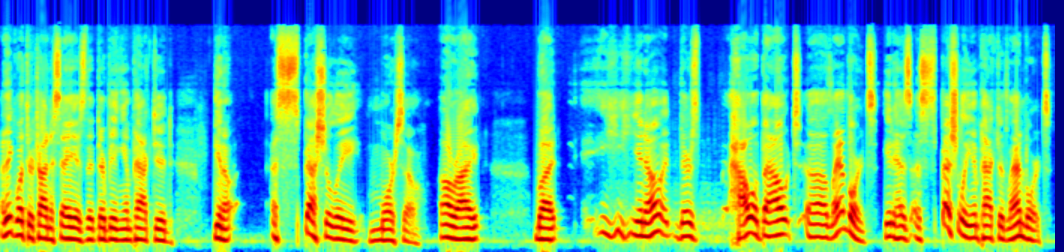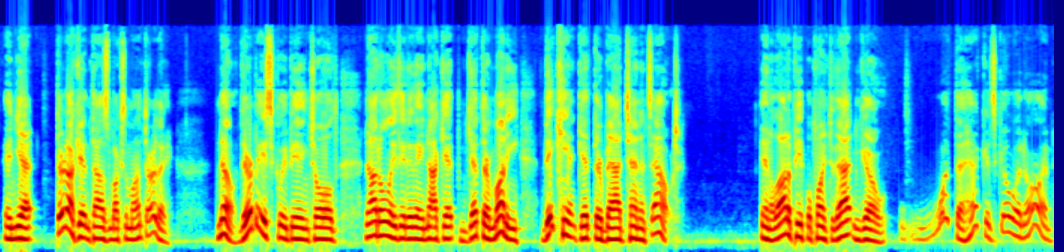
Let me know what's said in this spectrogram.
I think what they're trying to say is that they're being impacted, you know, especially more so. All right. But, you know, there's how about uh, landlords? It has especially impacted landlords, and yet they're not getting thousand bucks a month, are they? No, they're basically being told not only do they not get get their money, they can't get their bad tenants out. And a lot of people point to that and go, what the heck is going on?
